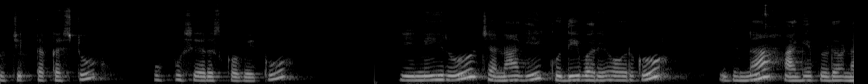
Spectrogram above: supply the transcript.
ರುಚಿಗೆ ತಕ್ಕಷ್ಟು ಉಪ್ಪು ಸೇರಿಸ್ಕೋಬೇಕು. ಈ ನೀರು ಚೆನ್ನಾಗಿ ಕುದಿ ಬರೆಯೋವರೆಗೂ ಇದನ್ನು ಹಾಗೆ ಬಿಡೋಣ.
